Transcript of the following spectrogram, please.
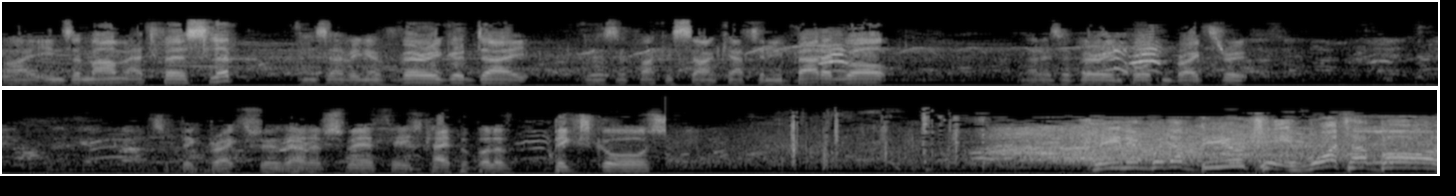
by Inzamam at first slip. He's having a very good day as the Pakistan captain. He batted well. That is a very important breakthrough. It's a big breakthrough that of Smith. He's capable of big scores. Clean him with a beauty. What a ball.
